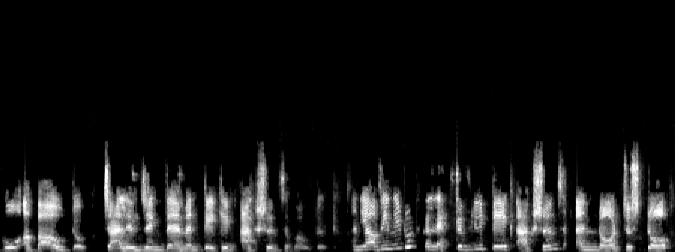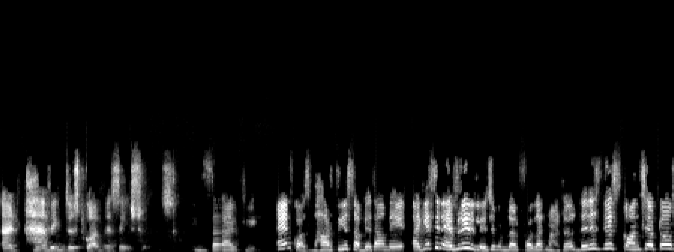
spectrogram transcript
go about challenging them and taking actions about it and yeah we need to collectively take actions and not just stop at having just conversations Exactly. And of course, Bharatiya Sabhyata mein, I guess in every religion in that, for that matter, there is this concept of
